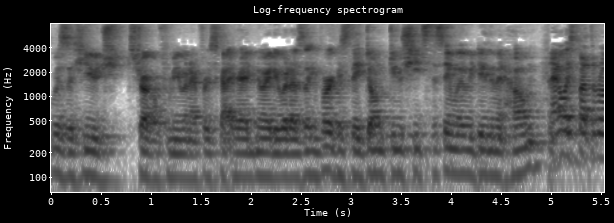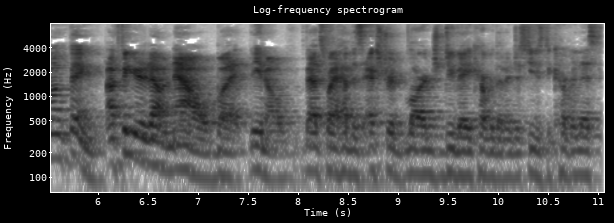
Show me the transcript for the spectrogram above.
was a huge struggle for me when I first got here. I had no idea what I was looking for because they don't do sheets the same way we do them at home. And I always bought the wrong thing. I figured it out now, but you know, that's why I have this extra large duvet cover that I just used to cover this.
